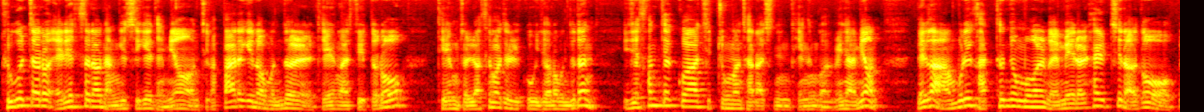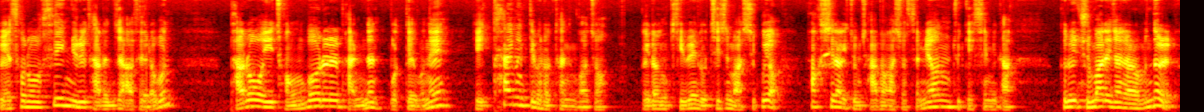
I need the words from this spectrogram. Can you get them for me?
두 글자로 LS라고 남기시게 되면 제가 빠르게 여러분들 대응할 수 있도록 대응 전략 세워드릴 거고 여러분들은 이제 선택과 집중만 잘 하시면 되는 거예요. 왜냐하면 내가 아무리 같은 종목을 매매를 할지라도 왜 서로 수익률이 다른지 아세요, 여러분? 바로 이 정보를 받는 뭐 때문에 이 타이밍 때문에 그렇다는 거죠. 이런 기회 놓치지 마시고요. 확실하게 좀 잡아가셨으면 좋겠습니다. 그리고 주말이잖아요, 여러분들.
